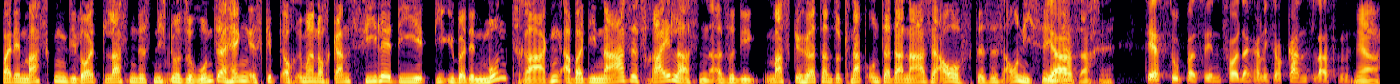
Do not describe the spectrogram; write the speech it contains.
bei den Masken, die Leute lassen das nicht nur so runterhängen, es gibt auch immer noch ganz viele, die die über den Mund tragen, aber die Nase freilassen. Also die Maske hört dann so knapp unter der Nase auf. Das ist auch nicht Sinn Ja. der Sache. Der ist super sinnvoll, dann kann ich auch ganz lassen. Ja.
